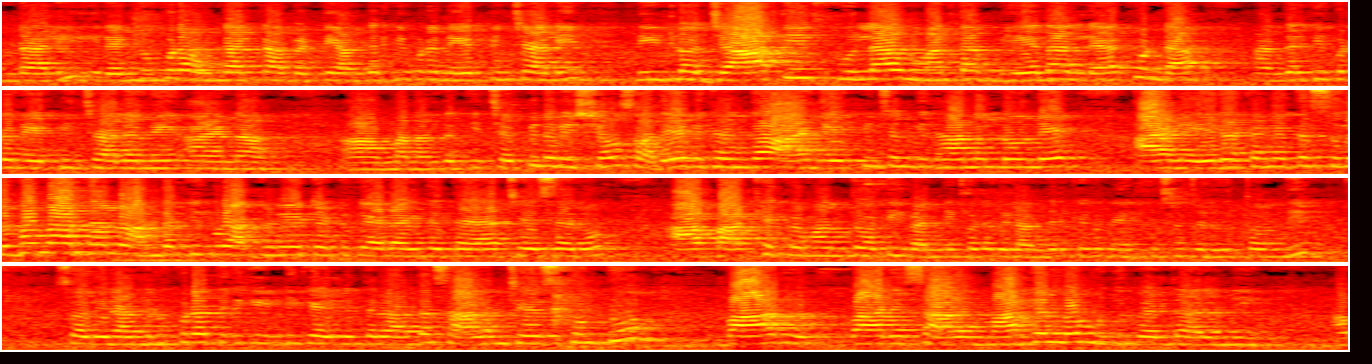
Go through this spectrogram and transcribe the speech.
ఉండాలి. ఈ రెండు కూడా ఉండాలి కాబట్టి అందరికీ కూడా నేర్పించాలి. దీంట్లో జాతి కుల మత భేదాలు లేకుండా అందరికీ కూడా నేర్పించాలని ఆయన మనందరికీ చెప్పిన విషయం. సో అదే విధంగా ఆయన నేర్పించిన విధానంలోనే ఆయన ఏ రకంగా అయితే సులభ మార్గాల్లో అందరికీ కూడా అర్థమయ్యేటట్టుగా ఎలా అయితే తయారు చేశారో ఆ పాఠ్యక్రమంతో ఇవన్నీ కూడా వీళ్ళందరికీ కూడా నేర్పించడం జరుగుతోంది. సో వీరందరూ కూడా తిరిగి ఇంటికి వెళ్ళిన తర్వాత సాధన చేసుకుంటూ వారు వారి మార్గంలో ముందుకు వెళ్తారని ఆ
